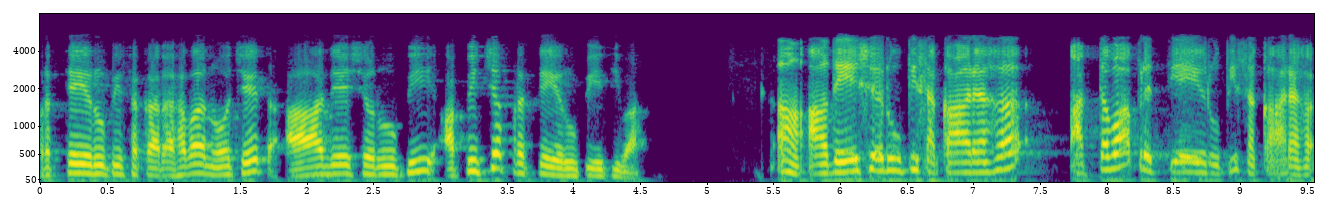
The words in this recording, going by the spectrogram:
प्रत्ययरूपी सकारः वा? नो चेत् आदेशरूपी अपि च प्रत्ययरूपी इति वा? आदेशरूपी सकारः अथवा प्रत्ययरूपी सकारः।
